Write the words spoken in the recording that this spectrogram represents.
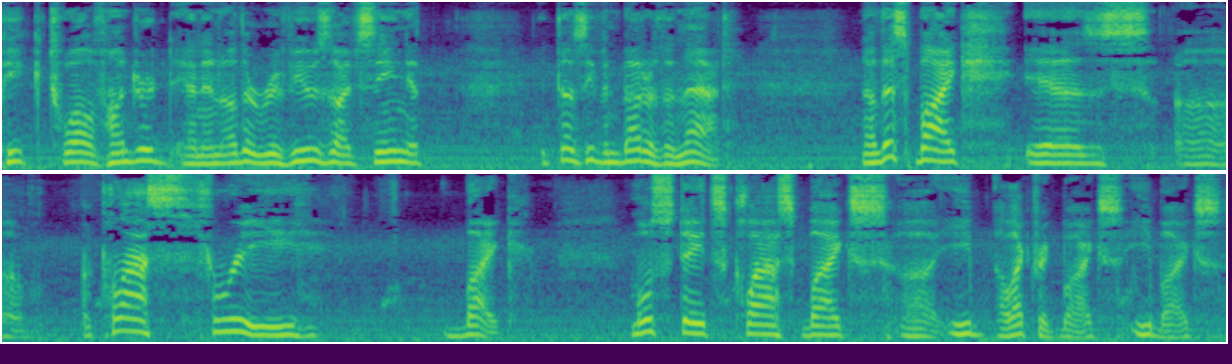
peak 1200, and in other reviews I've seen it, it does even better than that. Now this bike is uh, a class 3 bike. Most states class bikes, uh, e electric bikes, e-bikes,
